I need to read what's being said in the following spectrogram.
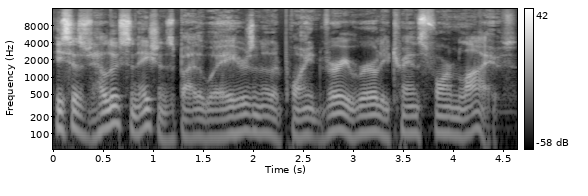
He says hallucinations, by the way, here's another point, very rarely transform lives.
